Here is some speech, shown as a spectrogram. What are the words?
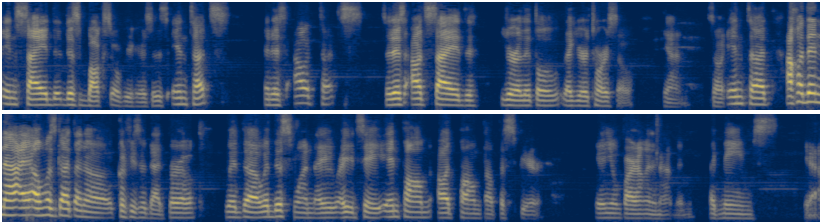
inside this box over here. So there's in tuts and there's out tuts. So there's outside your little like your torso. Yeah. So in tut. Ako din na I almost got ano, confused with that. Pero with uh, with this one, I I'd say in palm, out palm, tapos spear. Yan yung parang ano namin. Like names. Yeah.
